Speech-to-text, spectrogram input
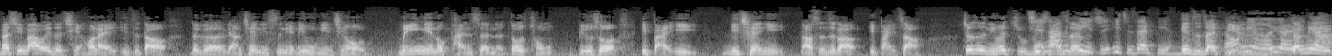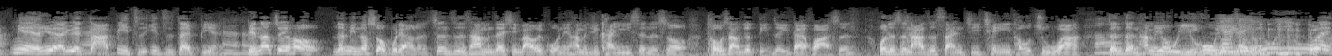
那辛巴威的钱后来一直到那个两千零四年、零五年前后，每一年都攀升了，都从比如说一百亿。一千亿，然后甚至到一百兆，就是你会逐逐攀升。其实它是币值一直在贬，一直在贬，面额越来越大，面面额越来越大，币值一直在贬，贬到最后人民都受不了了。甚至他们在辛巴威国内，他们去看医生的时候，头上就顶着一袋花生，或者是拿着三鸡牵一头猪啊，等等，他们用以物易物，因为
